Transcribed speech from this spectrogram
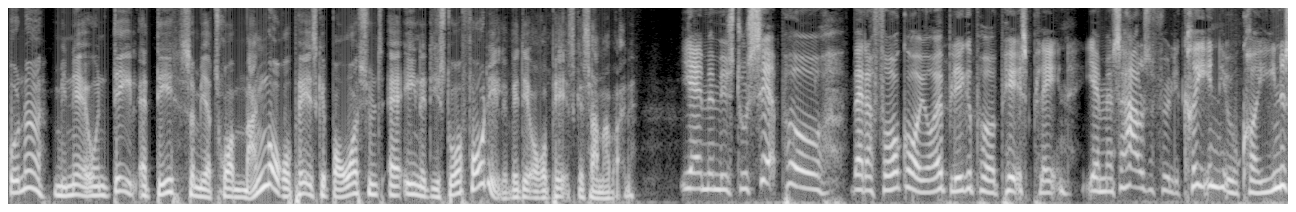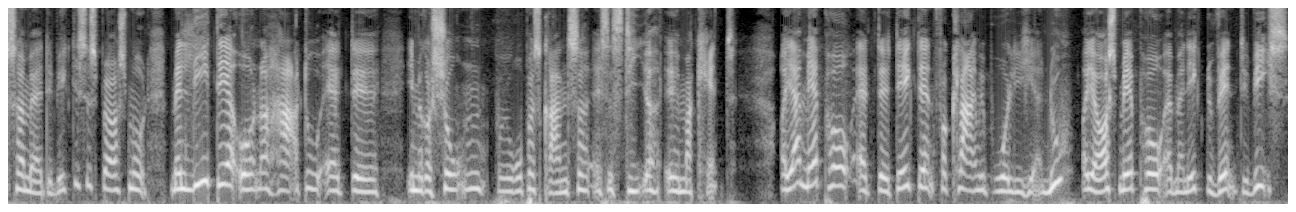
underminerer jo en del af det, som jeg tror mange europæiske borgere synes er en af de store fordele ved det europæiske samarbejde. Ja, men hvis du ser på, hvad der foregår i øjeblikket på europæisk plan, jamen så har du selvfølgelig krigen i Ukraine, som er det vigtigste spørgsmål, men lige derunder har du, at øh, immigrationen på Europas grænser altså stiger øh, markant. Og jeg er med på, at øh, det er ikke den forklaring, vi bruger lige her nu, og jeg er også med på, at man ikke nødvendigvis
